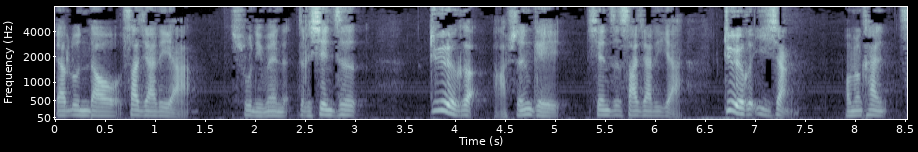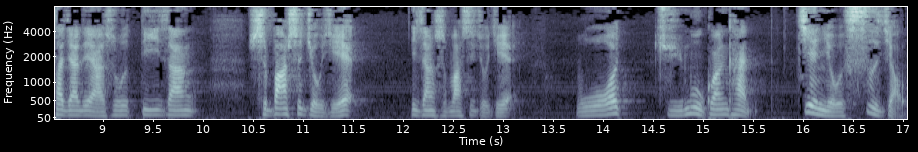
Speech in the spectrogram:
要论到撒加利亚书里面的这个先知第二个啊，神给先知撒加利亚第二个意象。我们看撒加利亚书第一章十八十九节，一章十八十九节，我举目观看。见有四角，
